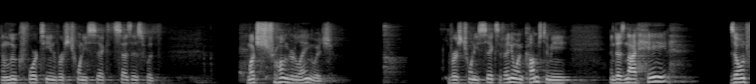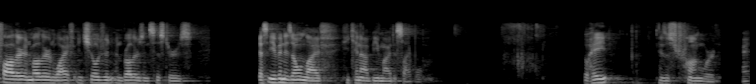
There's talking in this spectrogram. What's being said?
in Luke 14, verse 26, it says this with much stronger language. Verse 26 If anyone comes to me and does not hate his own father and mother and wife and children and brothers and sisters, yes, even his own life, he cannot be my disciple. So hate is a strong word, right?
